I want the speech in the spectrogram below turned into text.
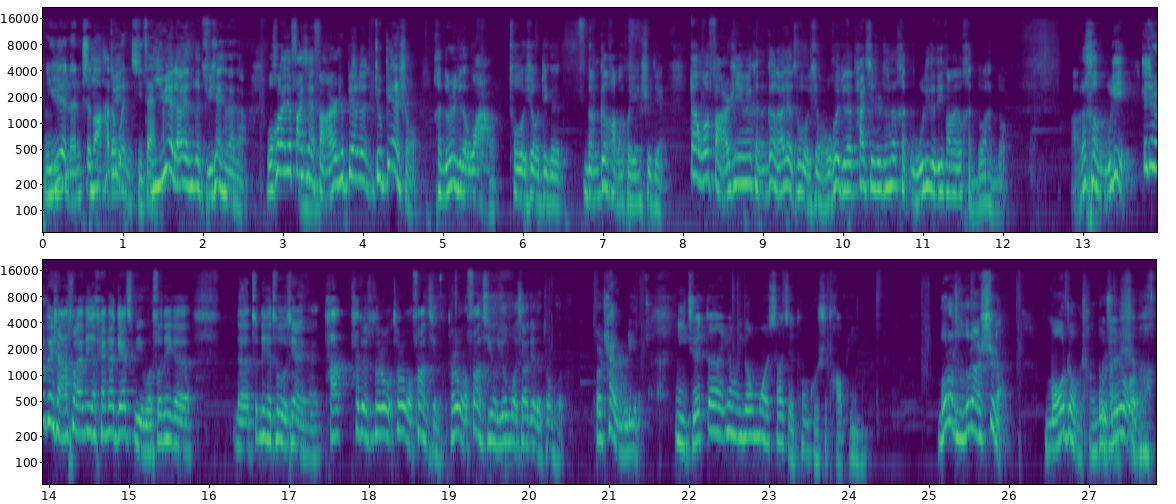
你越能知道它的问题在，你越了解它的局限性在哪儿。我后来就发现，反而是辩论就辩手，很多人觉得哇，脱口秀这个能更好的回应世界，但我反而是因为可能更了解脱口秀，我会觉得他其实他很无力的地方有很多很多，啊，他很无力，这就是为啥后来那个 Hannah Gatsby 我说那个。那那个脱口秀演员，他他就他说他说我放弃了，他说我放弃用幽默消解的痛苦了，他说太无力了。你觉得用幽默消解痛苦是逃避吗？某种程度上是的，某种程度上是。我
